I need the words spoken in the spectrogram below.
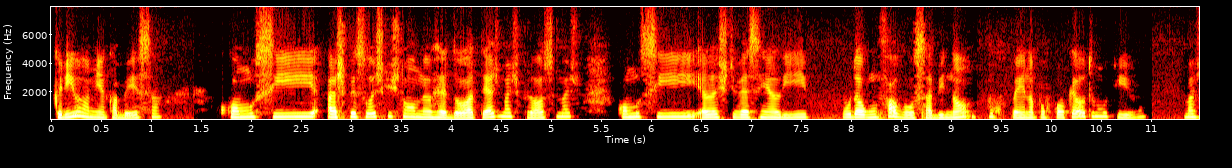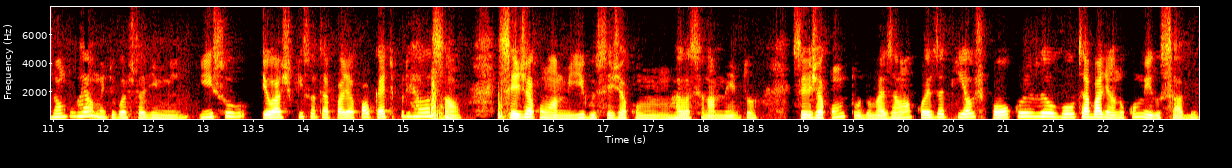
crio na minha cabeça como se as pessoas que estão ao meu redor, até as mais próximas, como se elas estivessem ali por algum favor, sabe? Não por pena, por qualquer outro motivo, mas não por realmente gostar de mim. Isso, eu acho que isso atrapalha qualquer tipo de relação, seja com amigos, seja com um relacionamento, seja com tudo, mas é uma coisa que aos poucos eu vou trabalhando comigo, sabe?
